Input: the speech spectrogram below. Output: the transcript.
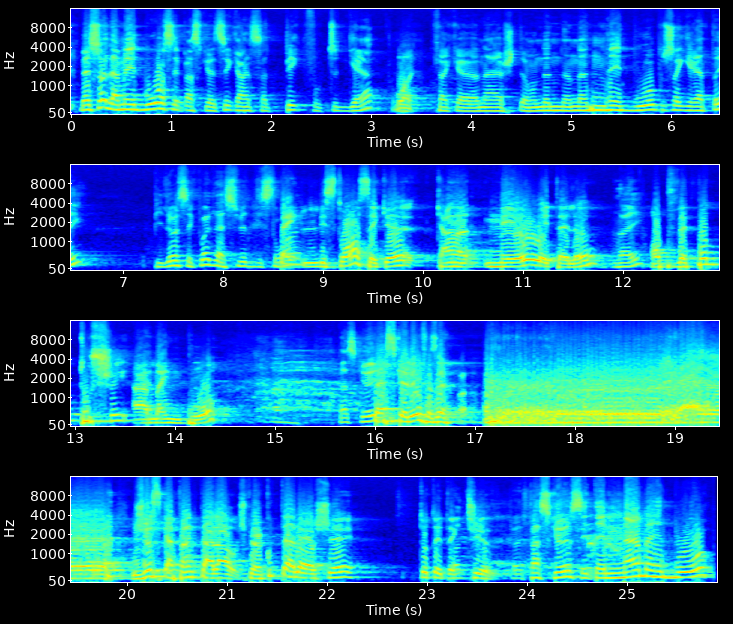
Ben ça, la main de bois, c'est parce que, tu sais, quand ça te pique, il faut que tu te grattes. Ouais. Fait qu'on a acheté, on a, une, on a une main de bois pour se gratter. Puis là, c'est quoi la suite de l'histoire? Ben, l'histoire, c'est que quand Méo était là, Oui. on pouvait pas toucher à la main de bois parce que... parce que là, il faisait jusqu'à temps que tu lâches. Puis un coup que tu lâchais, tout était chill. Parce que c'était ma main de bois,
